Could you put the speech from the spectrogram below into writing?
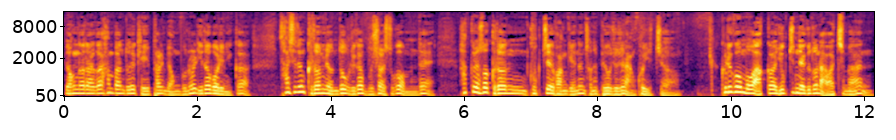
명나라가 한반도에 개입할 명분을 잃어버리니까 사실은 그런 면도 우리가 무시할 수가 없는데 학교에서 그런 국제 관계는 전혀 배워주지 않고 있죠. 그리고 뭐 아까 육진 얘기도 나왔지만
